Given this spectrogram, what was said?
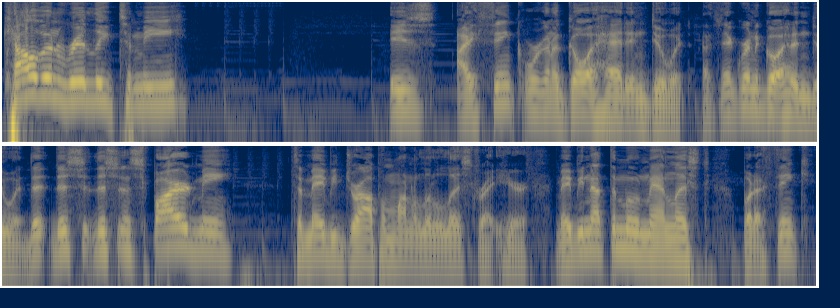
Calvin Ridley to me is I think we're gonna go ahead and do it. I think we're gonna go ahead and do it. This this inspired me to maybe drop him on a little list right here. Maybe not the Moon Man list, but I think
